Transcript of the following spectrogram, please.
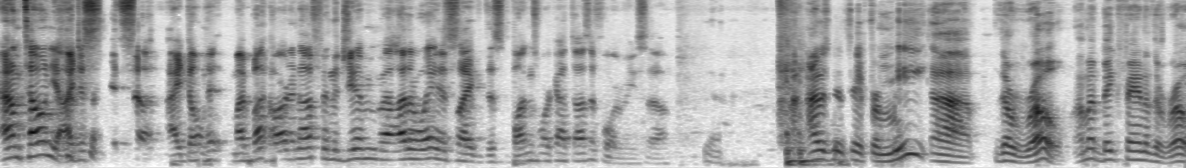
And I'm telling you, I just it's uh, I don't hit my butt hard enough in the gym. Uh, other way, it's like this buns workout does it for me. So I I was to say for me, uh, the row. I'm a big fan of the row,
